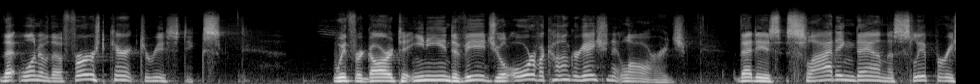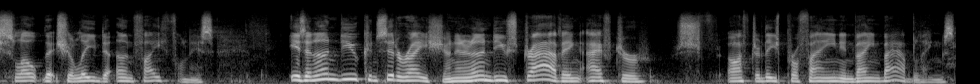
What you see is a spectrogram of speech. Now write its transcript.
that one of the first characteristics with regard to any individual or of a congregation at large that is sliding down the slippery slope that shall lead to unfaithfulness is an undue consideration and an undue striving after, after these profane and vain babblings,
